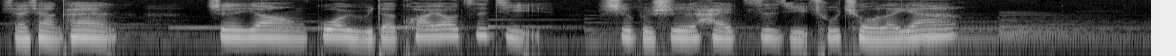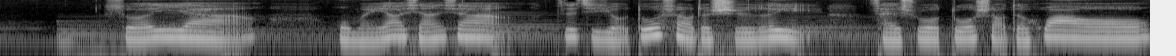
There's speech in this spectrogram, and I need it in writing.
想想看，这样过于的夸耀自己。是不是害自己出糗了呀？所以呀，我们要想想自己有多少的实力，才说多少的话哦。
